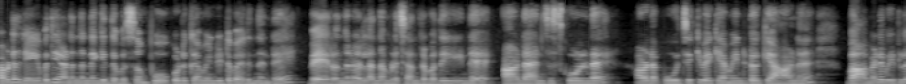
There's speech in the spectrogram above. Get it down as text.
അവിടെ രേവതിയാണെന്നുണ്ടെങ്കിൽ ദിവസവും പൂ കൊടുക്കാൻ വേണ്ടിയിട്ട് വരുന്നുണ്ട്. വേറൊന്നിനുമല്ല നമ്മുടെ ചന്ദ്രമതിന്റെ ആ ഡാൻസ് സ്കൂളിന്റെ അവിടെ പൂജയ്ക്ക് വെക്കാൻ വേണ്ടിയിട്ടൊക്കെ ആണ് ബാമയുടെ വീട്ടിൽ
